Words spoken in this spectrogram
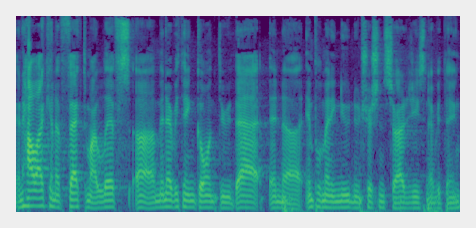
and how I can affect my lifts um, and everything going through that and uh, implementing new nutrition strategies and everything.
